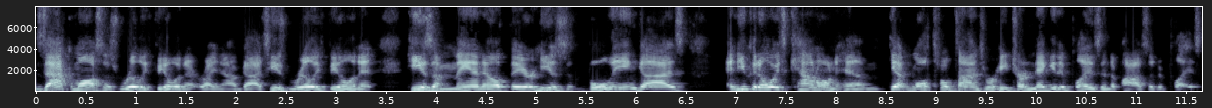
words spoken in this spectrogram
Zack Moss is really feeling it right now, guys. He's really feeling it. He is a man out there, he is bullying guys. And you can always count on him. He had multiple times where he turned negative plays into positive plays.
